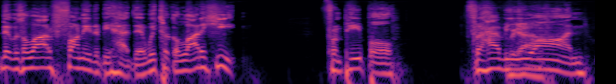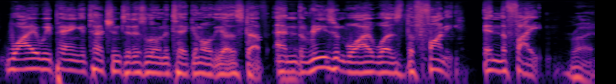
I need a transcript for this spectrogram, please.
There was a lot of funny to be had there. We took a lot of heat from people for having We you on. Why are we paying attention to this lunatic and all the other stuff? And the reason why was the funny in the fight. Right.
